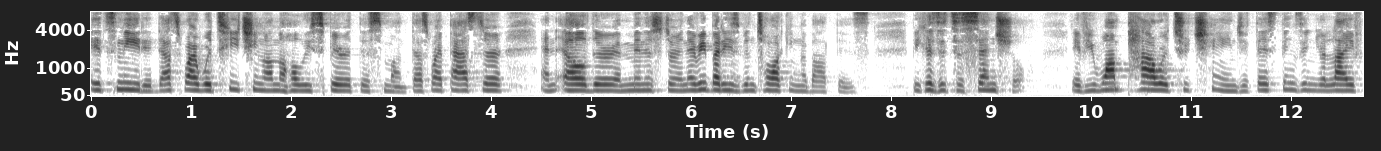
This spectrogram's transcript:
it's needed. That's why we're teaching on the Holy Spirit this month. That's why Pastor and Elder and Minister and everybody's been talking about this because it's essential. If you want power to change, if there's things in your life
